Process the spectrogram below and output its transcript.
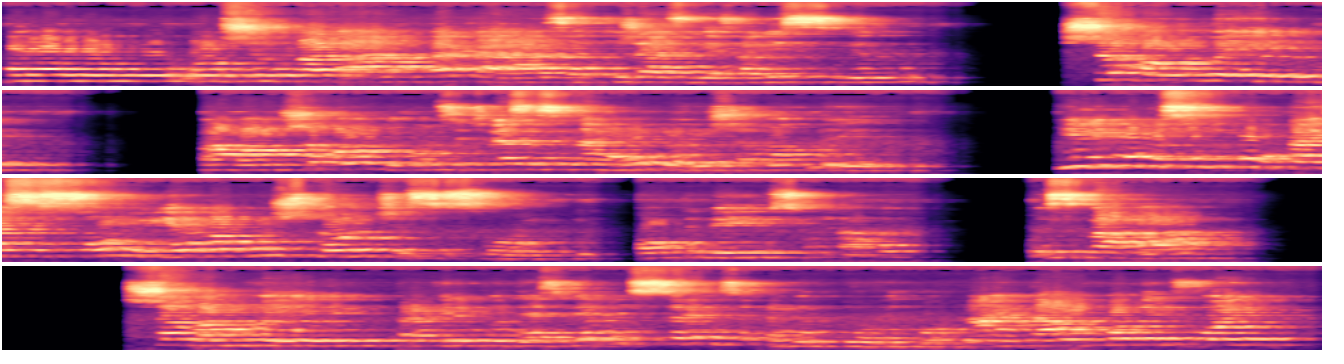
com o antigo babá da casa, que já havia falecido, chamando ele. Falando, chamando, como se estivesse assim na rua e chamando ele. E ele começou a contar esse sonho, e era uma constante esse sonho. E volta e meia ele sonhava com esse babá, chamando ele para que ele pudesse. Ele disse, será que você está vendo que eu retornar? Então, quando ele foi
